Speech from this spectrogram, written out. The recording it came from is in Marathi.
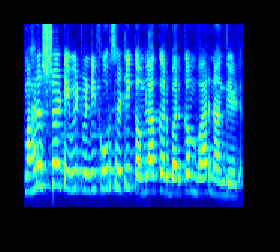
महाराष्ट्र टीव्ही ट्वेंटी फोरसाठी कमलाकर बरकमवार नांदेड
